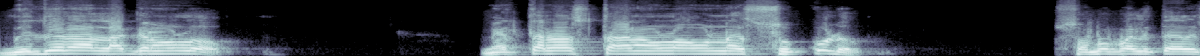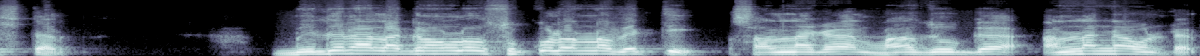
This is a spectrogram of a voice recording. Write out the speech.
మిథున లగ్నంలో మిత్తర స్థానంలో ఉన్న శుక్రుడు శుభ ఫలితాలు ఇస్తాడు. మిథున లగ్నంలో శుక్రుడు ఉన్న వ్యక్తి సన్నగా నాజూగ్గా అందంగా ఉంటాడు.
